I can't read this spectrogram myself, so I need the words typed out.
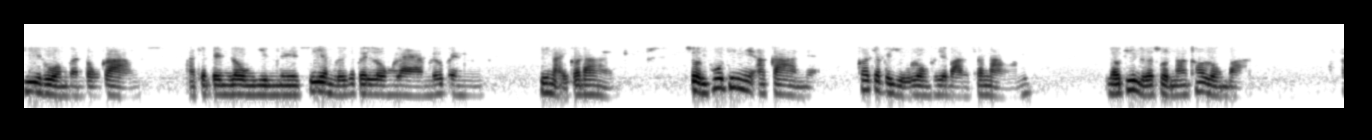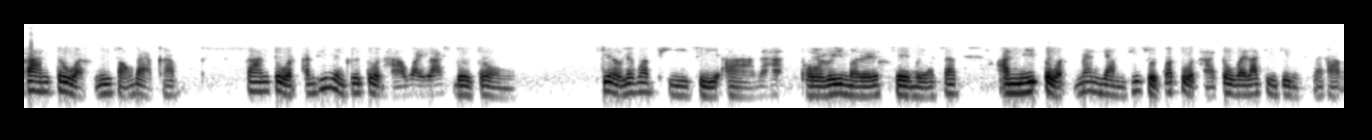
ที่รวมกันตรงกลาง อาจจะเป็นโรงยิมเนเซียม หรือจะเป็นโรงแรมหรือเป็นที่ไหนก็ได้ ส่วนผู้ที่มีอาการเนี่ย ก็จะไปอยู่โรงพยาบาลสนาม แล้วที่เหลือส่วนนั้นเข้าโรงพยาบาล การตรวจมีสองแบบครับ การตรวจอันที่หนึ่งคือตรวจหาไวรัสโดยตรง ที่เราเรียกว่า PCR นะฮะ polymerase chain reaction อันนี้ตรวจแม่นยำที่สุดเพราตรวจหาตัวไวรัสจริง ๆ นะครับ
